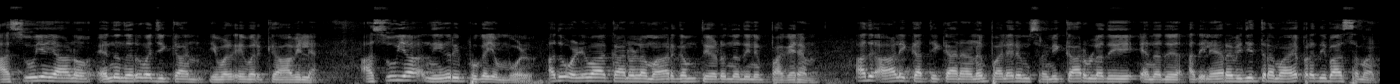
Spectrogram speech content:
അസൂയയാണോ എന്ന് നിർവചിക്കാൻ ഇവർ ഇവർക്ക് ആവില്ല. അസൂയ നീറിപ്പുകയുമ്പോൾ അത് ഒഴിവാക്കാനുള്ള മാർഗം തേടുന്നതിന് പകരം അത് ആളിക്കത്തിക്കാനാണ് പലരും ശ്രമിക്കാറുള്ളത് എന്നത് അതിലേറെ വിചിത്രമായ പ്രതിഭാസമാണ്.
